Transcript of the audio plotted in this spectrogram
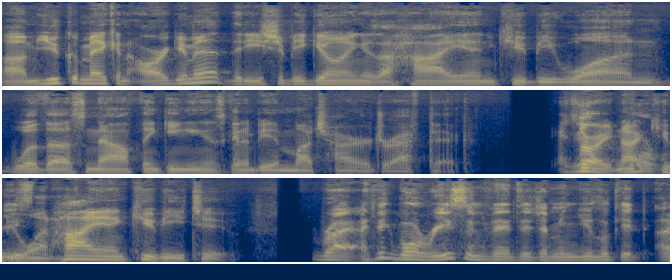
Um, you could make an argument that he should be going as a high end QB one, with us now thinking he's going to be a much higher draft pick. Sorry, not QB one, high end QB two. Right. I think more recent vintage. I mean, you look at a,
